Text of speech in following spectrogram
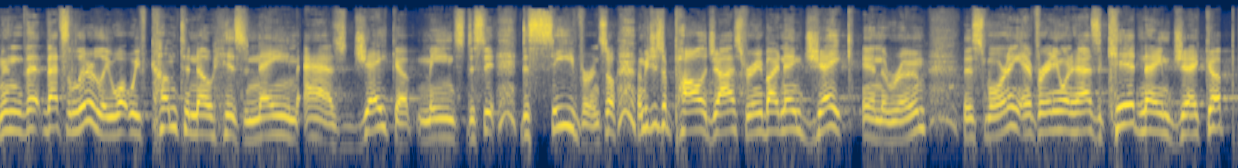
I mean, that, that's literally what we've come to know his name as. Jacob means dece- deceiver. And so let me just apologize for anybody named Jake in the room this morning. And for anyone who has a kid named Jacob,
